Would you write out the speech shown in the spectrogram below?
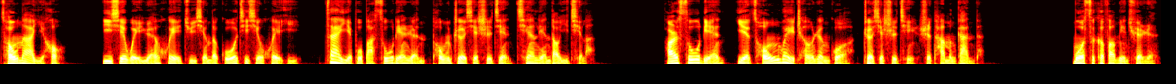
从那以后。一些委员会举行的国际性会议，再也不把苏联人同这些事件牵连到一起了，而苏联也从未承认过这些事情是他们干的。莫斯科方面确认，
